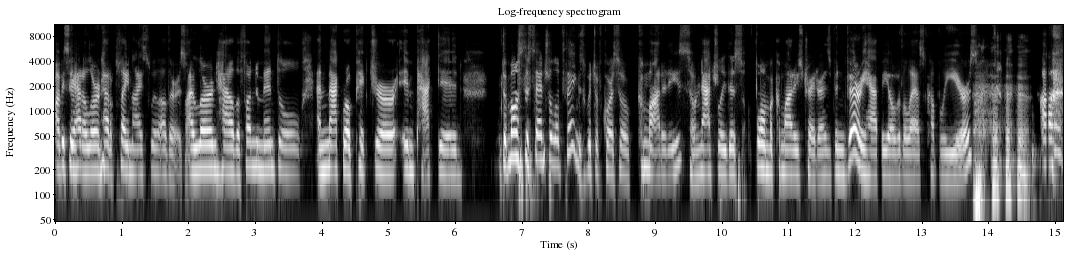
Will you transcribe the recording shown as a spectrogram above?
Obviously, I had to learn how to play nice with others. I learned how the fundamental and macro picture impacted the most essential of things, which of course are commodities. So naturally, this former commodities trader has been very happy over the last couple of years. uh,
